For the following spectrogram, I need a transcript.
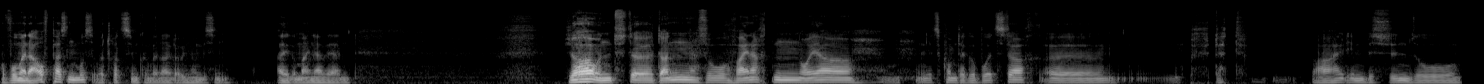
obwohl man da aufpassen muss, aber trotzdem können wir da, glaube ich, noch ein bisschen allgemeiner werden. Ja, und äh, dann so Weihnachten, Neujahr, jetzt kommt der Geburtstag. Äh, das war halt eben ein bisschen so,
